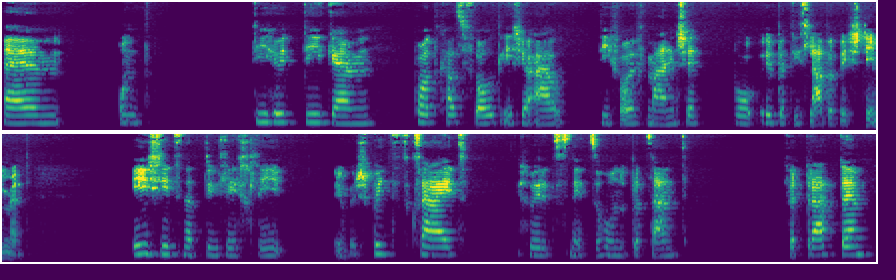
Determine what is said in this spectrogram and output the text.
Ähm, und die heutige ähm, Podcast-Folge ist ja auch die fünf Menschen, die über dein Leben bestimmen. Ist jetzt natürlich ein bisschen überspitzt gesagt. Ich würde es nicht zu 100% vertreten,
